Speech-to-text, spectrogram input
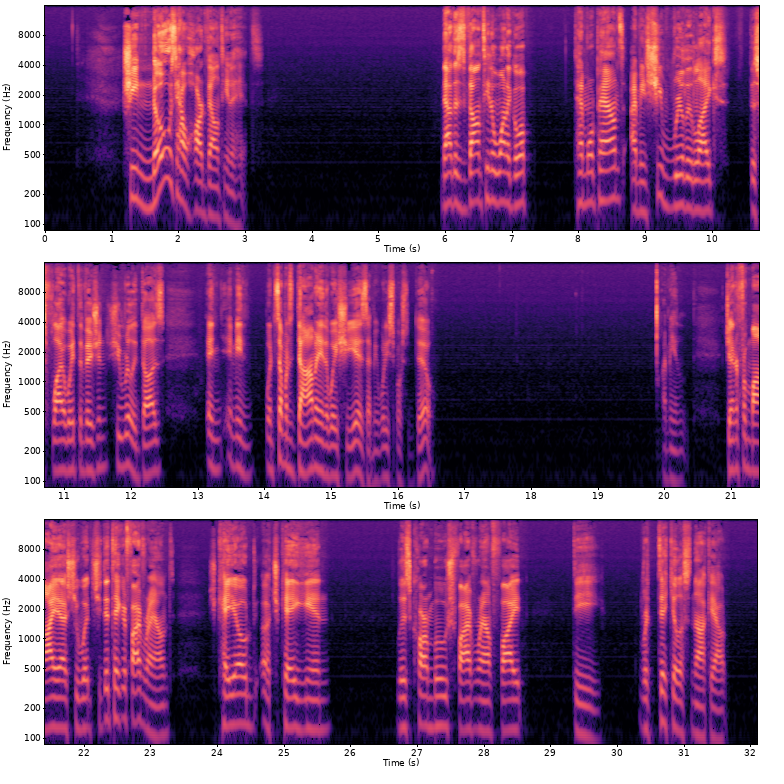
She knows how hard Valentina hits. Now, does Valentina want to go up 10 more pounds? I mean, she really likes this flyweight division. She really does. And I mean, when someone's dominating the way she is, I mean, what are you supposed to do? I mean, Jennifer Maia, she would she did take her five rounds. She KO'd uh, Chookagian. Liz Carmouche, five round fight. The ridiculous knockout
